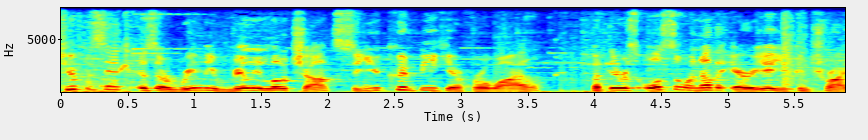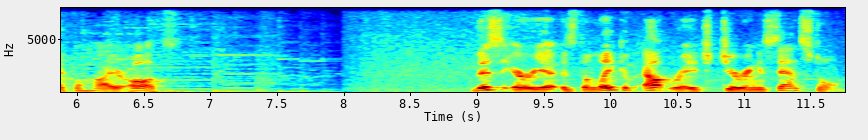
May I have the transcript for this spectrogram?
2% is a really really low chance so you could be here for a while, but there is also another area you can try for higher odds. This area is the Lake of Outrage during a sandstorm.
